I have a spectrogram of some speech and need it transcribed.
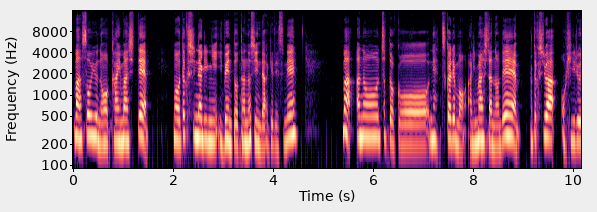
まあそういうのを買いまして、まあ、私なりにイベントを楽しんだわけですね。まああのちょっとこうね疲れもありましたので私はお昼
